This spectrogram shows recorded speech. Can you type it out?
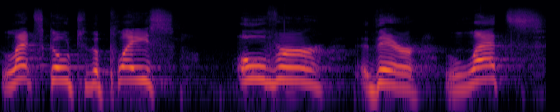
Let's go to the place over there. Let's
